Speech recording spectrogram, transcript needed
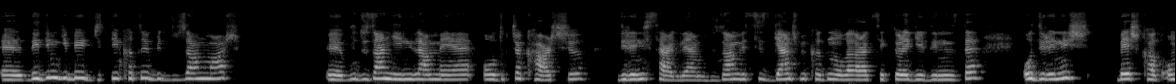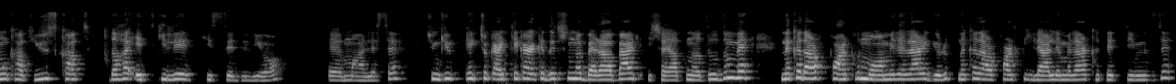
E, dediğim gibi ciddi katı bir düzen var. E, bu düzen yenilenmeye oldukça karşı direniş sergileyen bir düzen ve siz genç bir kadın olarak sektöre girdiğinizde o direniş 5 kat, 10 kat, 100 kat daha etkili hissediliyor e, maalesef. Çünkü pek çok erkek arkadaşımla beraber iş hayatına atıldım ve ne kadar farklı muameleler görüp ne kadar farklı ilerlemeler kat ettiğimizi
